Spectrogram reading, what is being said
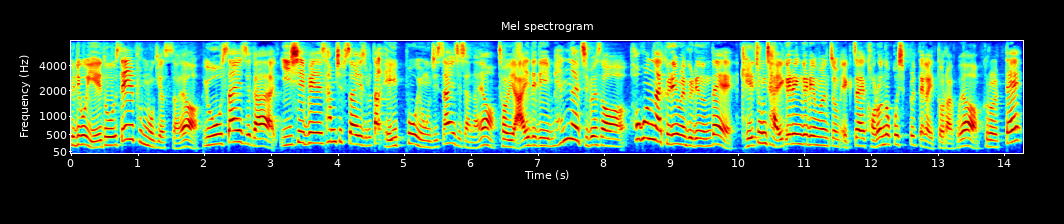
그리고 얘도 세일 품목이었어요. 요 사이즈가 21, 30 사이즈로 딱 A4 용지 사이즈잖아요. 저희 아이들이 맨날 집에서 허곤날 그림을 그리는데 개중 잘 그린 그림은 좀 액자에 걸어놓고 싶을 때가 있더라고요. 그럴 때요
